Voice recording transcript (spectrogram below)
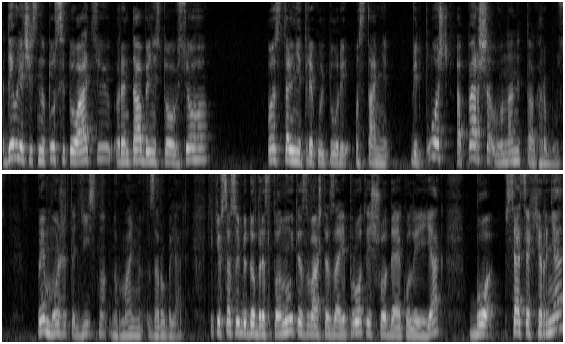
дивлячись на ту ситуацію, рентабельність того всього, остальні три культури останні від площ, а перша вона не так гарбуз. Ви можете дійсно нормально заробляти. Тільки все собі добре сплануйте, зважте за і проти, що де, коли і як. Бо вся ця херня,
